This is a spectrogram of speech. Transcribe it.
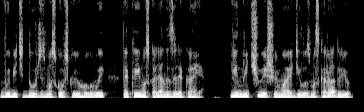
вибіть душ з московської голови, такий москаля не залякає. Він відчує, що має діло з маскарадою,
